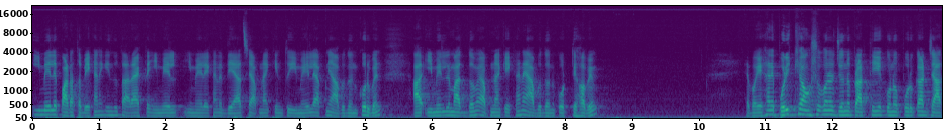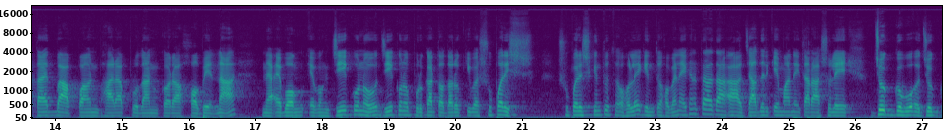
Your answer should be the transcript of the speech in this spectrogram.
ইমেইলে পাঠাতে হবে। এখানে কিন্তু তারা একটা ইমেল ইমেল এখানে দেওয়া আছে। আপনাকে কিন্তু ইমেইলে আপনি আবেদন করবেন। আর ইমেইলের মাধ্যমে আপনাকে এখানে আবেদন করতে হবে। এবং এখানে পরীক্ষায় অংশগ্রহণের জন্য প্রার্থীকে কোনো প্রকার যাতায়াত বা আপ্যায়ন ভাড়া প্রদান করা হবে না, এবং এবং যে কোনো যে কোনো প্রকার তদারকি বা সুপারিশ সুপারিশ কিন্তু হলে কিন্তু হবে না। এখানে তারা যাদেরকে মানে তারা আসলে যোগ্য যোগ্য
